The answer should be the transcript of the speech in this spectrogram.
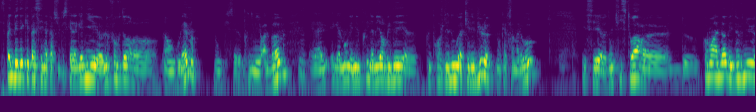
C'est pas une BD qui est passée inaperçue puisqu'elle a gagné le Fauve d'or à Angoulême, donc c'est le prix du meilleur album. Mm. Elle a également gagné le prix de la meilleure BD plus proche de nous à Quai des Bulles, donc à Saint-Malo. Et c'est donc l'histoire de comment un homme est devenu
